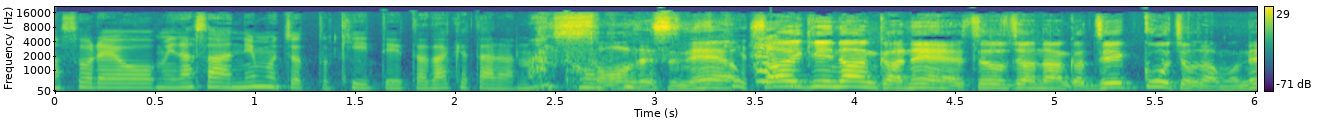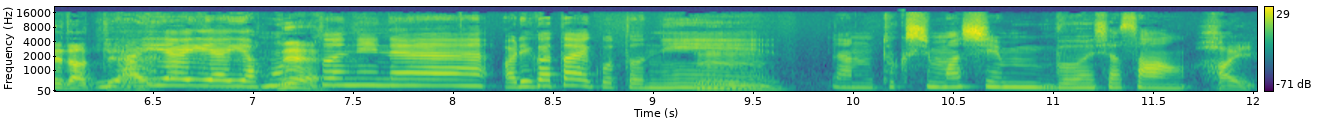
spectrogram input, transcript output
まあ、それを皆さんにもちょっと聞いていただけたらなと思そうですね。最近なんかね瀬戸ちゃんなんか絶好調だもんねだって。いやいやいやいや本当にねありがたいことに、あの徳島新聞社さんはい。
